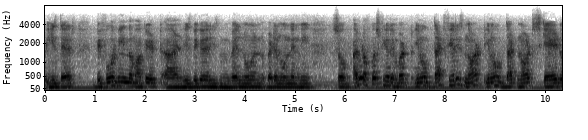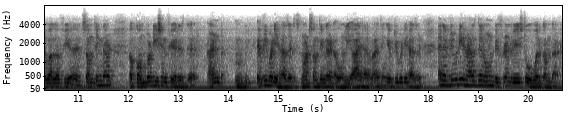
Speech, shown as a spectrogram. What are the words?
he's there before me in the market and he's bigger he's well known better known than me so i would of course fear him but you know that fear is not you know that not scared wala fear. It's something that a competition fear is there. And everybody has it. It's not something that only i have. I think everybody has it. And everybody has their own different ways to overcome that.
